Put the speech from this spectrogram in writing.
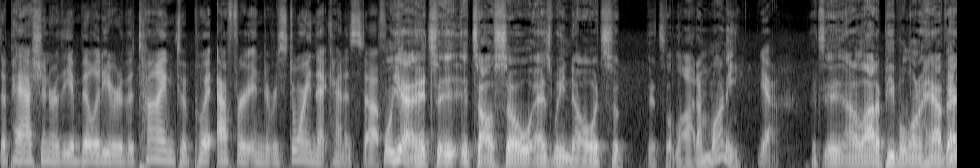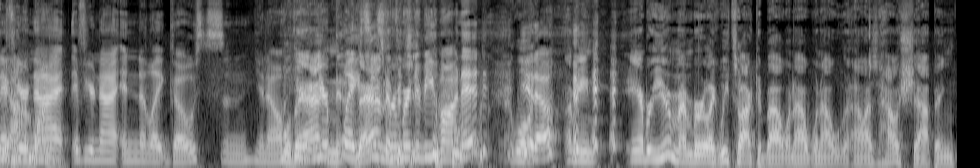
the passion or the ability or the time to put effort into restoring that kind of stuff. Well, yeah, it's it's also as we know, it's a it's a lot of money. yeah. It's and a lot of people don't have that And if kind you're of money. not if you're not into like ghosts and you know Well, your, that your and- place that is rumored to be haunted, Well, you know. I mean, Amber, you remember like we talked about when I when I when I was house shopping,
